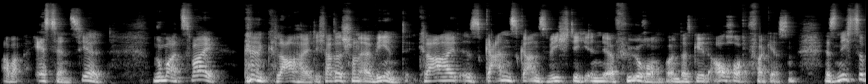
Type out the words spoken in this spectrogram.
aber essentiell. Nummer zwei, Klarheit. Ich hatte es schon erwähnt. Klarheit ist ganz, ganz wichtig in der Führung und das geht auch oft vergessen. Es ist nicht so,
